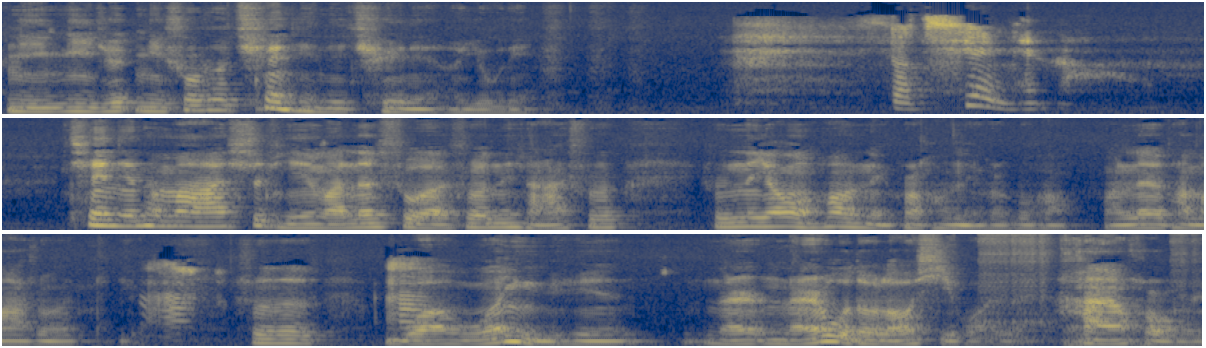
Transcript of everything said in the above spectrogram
你你觉你说说倩倩的缺点和优点？小倩倩呐、倩倩他妈视频完了说说那啥说说那摇滚号哪块好哪块不好，完了他妈说说的我我女婿哪儿哪儿我都老喜欢了，憨厚的，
